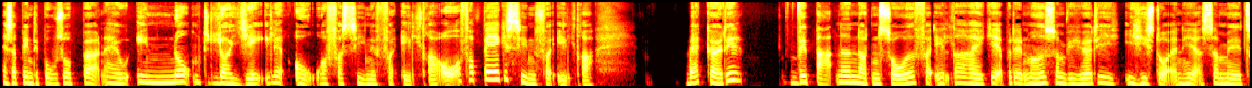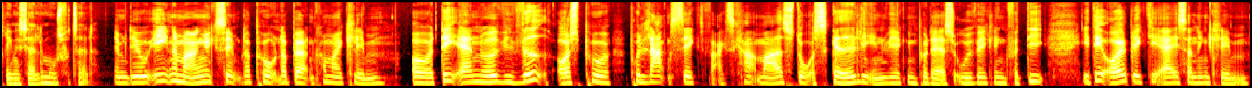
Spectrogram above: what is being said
altså Bente Boso, børn er jo enormt lojale over for sine forældre, over for begge sine forældre. Hvad gør det ved barnet, når den sårede forældre reagerer på den måde, som vi hørte i, i historien her, som uh, Trine Schaldemos fortalte? Jamen, det er jo en af mange eksempler på, når børn kommer i klemme. Og det er noget, vi ved også på, på lang sigt faktisk har meget stor skadelig indvirkning på deres udvikling, fordi i det øjeblik, de er i sådan en klemme,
